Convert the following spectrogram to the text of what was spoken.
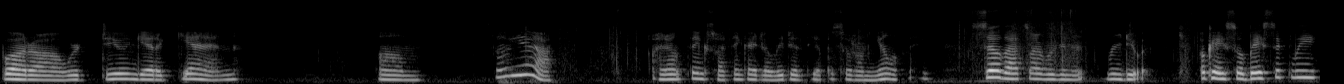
but uh, we're doing it again. Um, so yeah, I don't think so. I think I deleted the episode on Yellowfang, so that's why we're gonna redo it. Okay, so basically,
